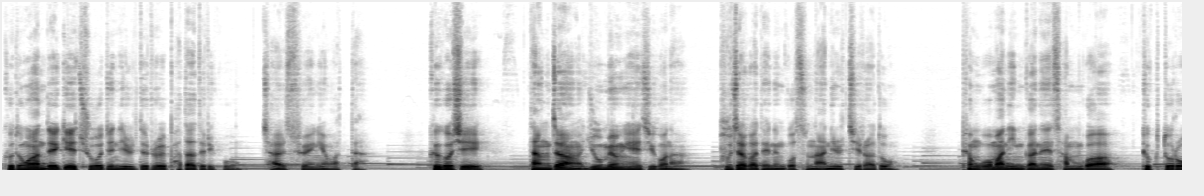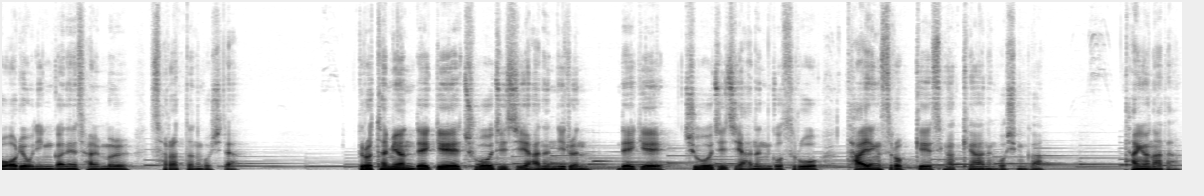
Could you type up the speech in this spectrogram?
그동안 내게 주어진 일들을 받아들이고 잘 수행해 왔다. 그것이 당장 유명해지거나 부자가 되는 것은 아닐지라도 평범한 인간의 삶과 극도로 어려운 인간의 삶을 살았던 것이다. 그렇다면 내게 주어지지 않은 일은 내게 주어지지 않은 것으로 다행스럽게 생각해야 하는 것인가? 당연하다.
